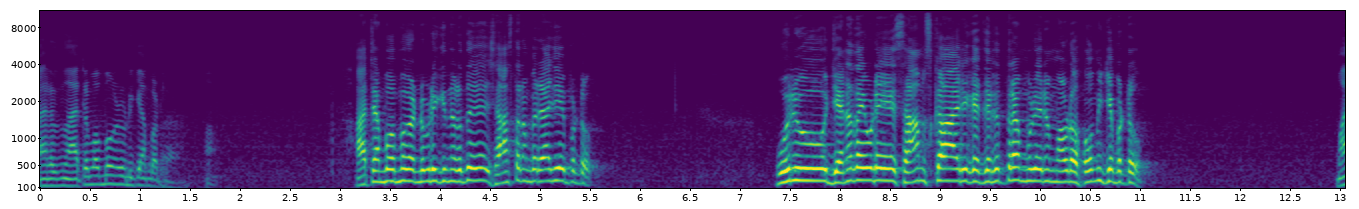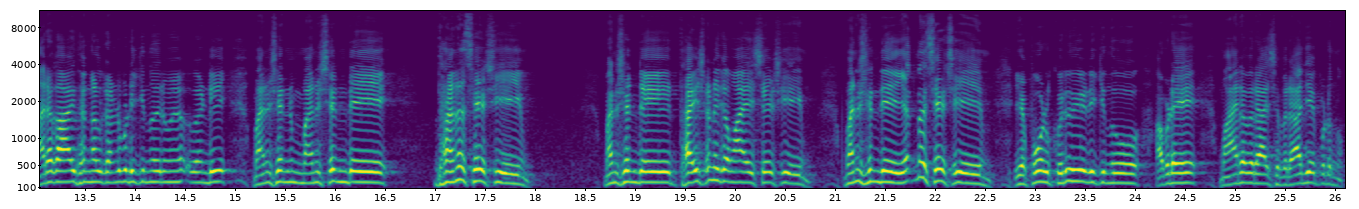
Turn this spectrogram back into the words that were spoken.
അതിനകത്ത് ആറ്റം ബോംബ് കണ്ടുപിടിക്കാൻ പാടില്ല. ആ. ആറ്റം ബോംബ് കണ്ടുപിടിക്കുന്നിടത്ത് ശാസ്ത്രം പരാജയപ്പെട്ടു. ഒരു ജനതയുടെ സാംസ്കാരിക ചരിത്രം മുഴുവനും അവിടെ ഹോമിക്കപ്പെട്ടു. മാരകായുധങ്ങൾ കണ്ടുപിടിക്കുന്നതിന് വേണ്ടി മനുഷ്യൻ മനുഷ്യന്റെ ധനശേഷിയെയും മനുഷ്യന്റെ ധൈഷണികമായ ശേഷിയെയും മനുഷ്യന്റെ യത്നശേഷിയെയും എപ്പോൾ കുരുതിയിടിക്കുന്നുവോ അവിടെ മാനവരാശി പരാജയപ്പെടുന്നു.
